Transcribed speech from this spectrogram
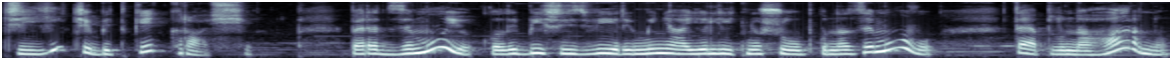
чиї чобітки кращі. Перед зимою, коли більшість звірів міняє літню шубку на зимову, теплу на гарну,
